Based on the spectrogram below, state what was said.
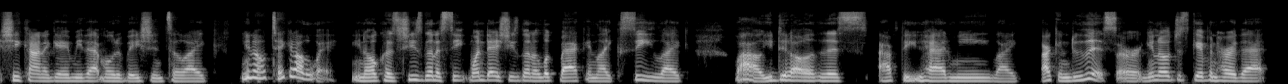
she kind of gave me that motivation to like, you know, take it all the way, you know, because she's gonna see one day she's gonna look back and like see like, wow, you did all of this after you had me, like I can do this, or you know, just giving her that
